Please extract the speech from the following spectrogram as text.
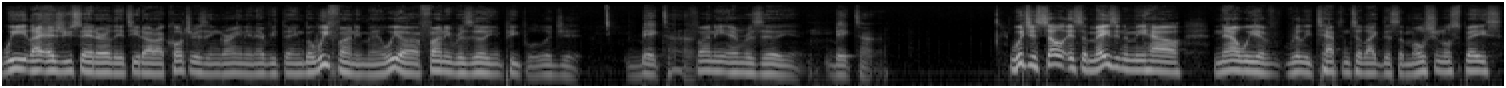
we like as you said earlier, T. Dot. Our culture is ingrained in everything, but we funny, man. We are funny, resilient people, legit. Big time. Funny and resilient. Big time. Which is so. It's amazing to me how now we have really tapped into like this emotional space.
